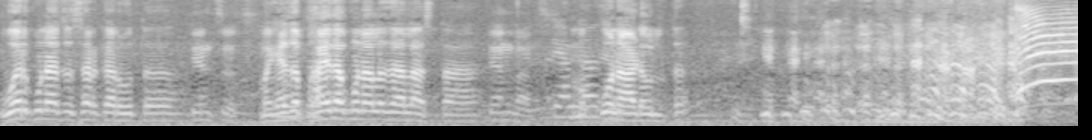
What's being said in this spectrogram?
वर कुणाचं सरकार होतं? मग ह्याचा फायदा कुणाला झाला असता? मग कोण अडवलं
